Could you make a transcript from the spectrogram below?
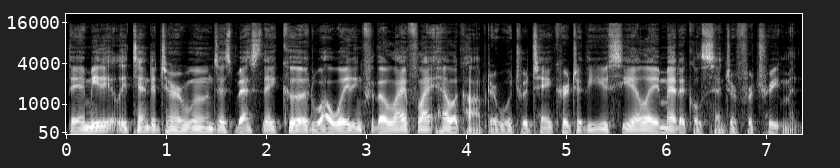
They immediately tended to her wounds as best they could while waiting for the Lifelight helicopter, which would take her to the UCLA Medical Center for treatment.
